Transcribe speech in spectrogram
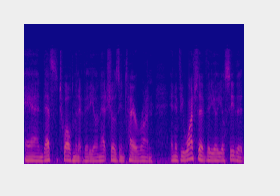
and that's the 12 minute video, and that shows the entire run. And if you watch that video, you'll see that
